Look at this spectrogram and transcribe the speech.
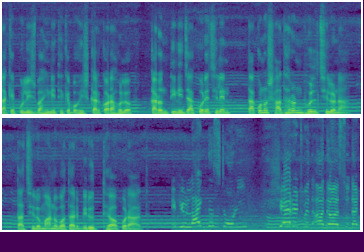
তাকে পুলিশ বাহিনী থেকে বহিষ্কার করা হলো কারণ তিনি যা করেছিলেন তা কোনো সাধারণ ভুল ছিল না। তা ছিল মানবতার বিরুদ্ধে অপরাধ। If you like this story, share it with others so that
